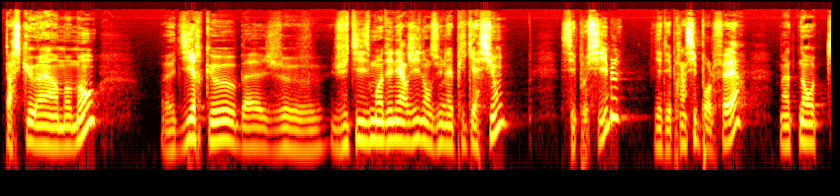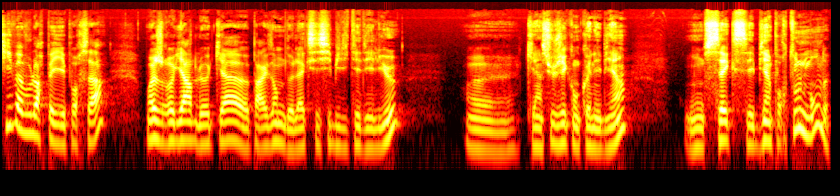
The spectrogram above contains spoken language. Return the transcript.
Parce qu'à un moment, dire que bah, j'utilise moins d'énergie dans une application, c'est possible. Il y a des principes pour le faire. Maintenant, qui va vouloir payer pour ça? Moi, je regarde le cas, euh, par exemple, de l'accessibilité des lieux, euh, qui est un sujet qu'on connaît bien. On sait que c'est bien pour tout le monde.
